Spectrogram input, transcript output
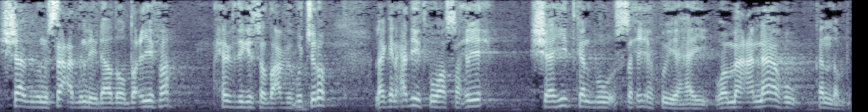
shaab ibnu sacad la yidhahdo daciifa xifdigiisa dacfi ku jiro laakiin xadiidku waa saxiix shaahidkan buu saxiix ku yahay. Wamacnaahu kan dambe.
